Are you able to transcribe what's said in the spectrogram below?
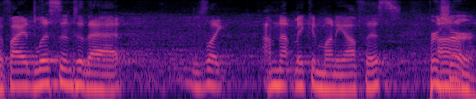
if I had listened to that, it was like, I'm not making money off this. Um, For sure.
